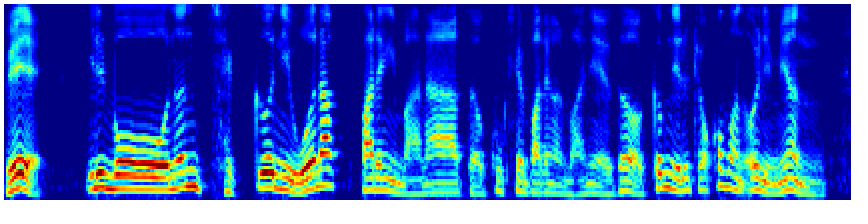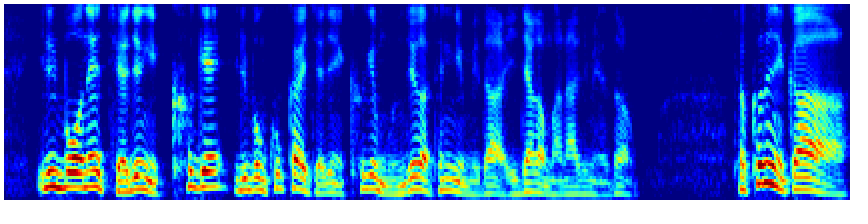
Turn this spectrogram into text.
왜? 일본은 채권이 워낙 발행이 많아서 국채 발행을 많이 해서 금리를 조금만 올리면 일본의 재정이 크게 일본 국가의 재정이 크게 문제가 생깁니다. 이자가 많아지면서 자 그러니까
